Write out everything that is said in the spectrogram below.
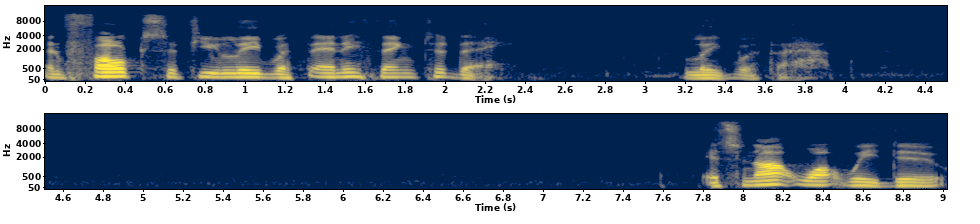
And, folks, if you leave with anything today, leave with that. It's not what we do,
